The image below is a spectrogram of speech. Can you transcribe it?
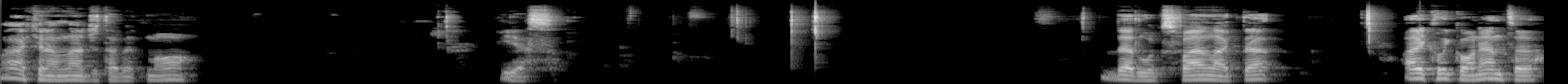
I can enlarge it a bit more. Yes. That looks fine like that. I click on enter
